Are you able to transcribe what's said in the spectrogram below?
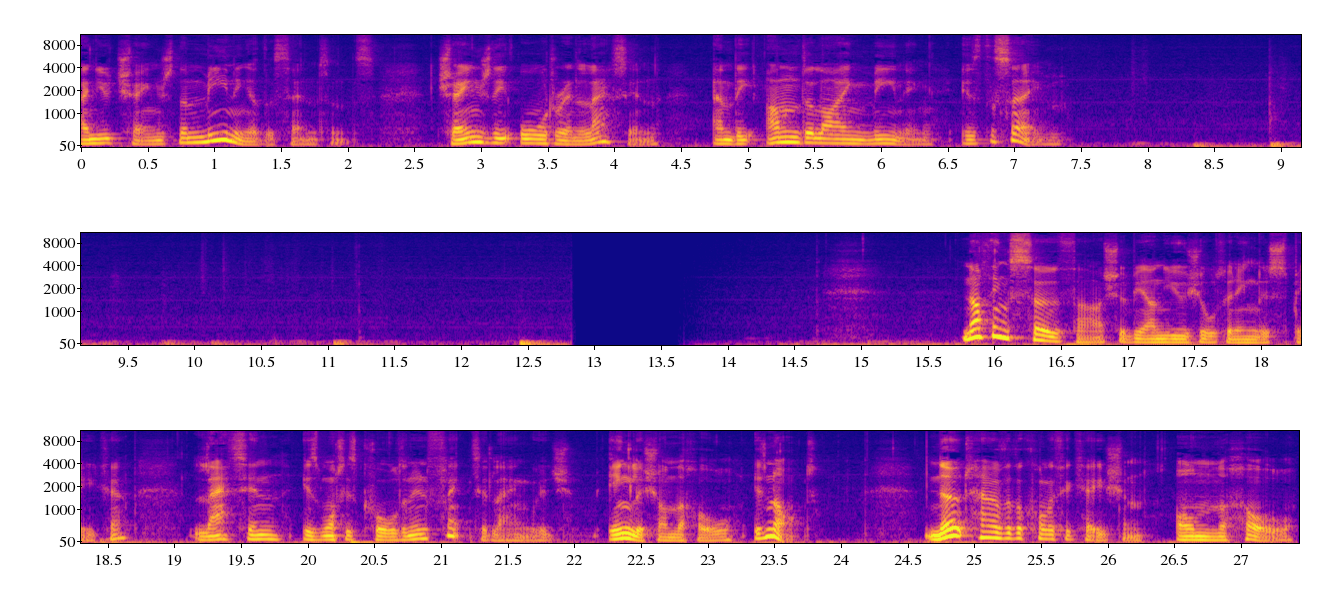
and you change the meaning of the sentence. Change the order in Latin, and the underlying meaning is the same. Nothing so far should be unusual to an English speaker. Latin is what is called an inflected language. English, on the whole, is not. Note, however, the qualification, on the whole.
